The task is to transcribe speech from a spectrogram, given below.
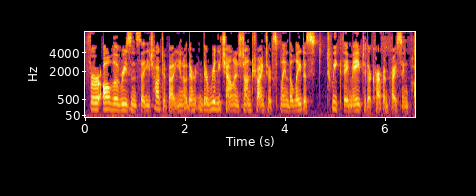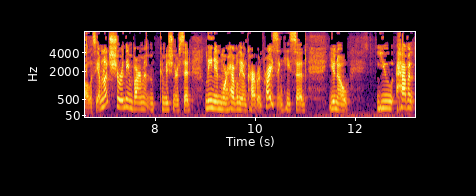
for all the reasons that you talked about. You know, they're they're really challenged on trying to explain the latest tweak they made to their carbon pricing policy. I'm not sure the environment commissioner said lean in more heavily on carbon pricing. He said, you know, you haven't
